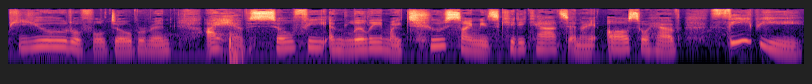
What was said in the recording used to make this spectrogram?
beautiful Doberman. I have Sophie and Lily, my two Siamese kitty cats, and I also have Phoebe,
